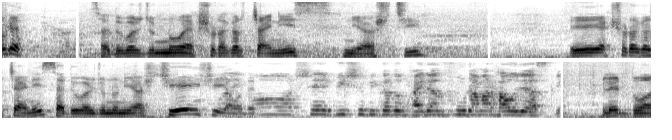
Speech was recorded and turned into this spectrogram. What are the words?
ওকে সাইদুবার জন্য একশো টাকার চাইনিজ নিয়ে আসছি। এই একশো টাকার চাইনিজ সাইদুবার জন্য নিয়ে আসছি। এই সেই আমাদের। আমার সেই বিশ্ববিখ্যাত ভাইরাল ফুড আমার হাউজে আজকে। প্লেট দোয়া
